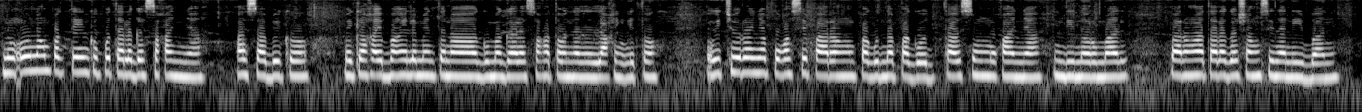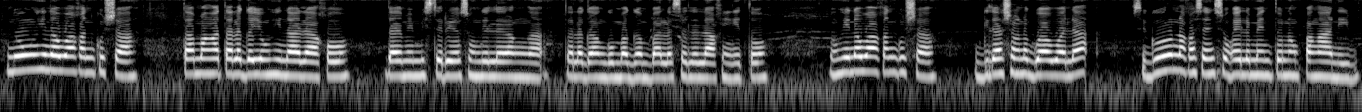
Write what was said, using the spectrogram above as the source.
Nung unang pagtingin ko po talaga sa kanya, ah, sabi ko, may kakaibang elemento na gumagala sa katawan ng lalaking ito. Yung itsura niya po kasi parang pagod na pagod, tapos yung mukha niya hindi normal, parang nga talaga siyang sinaniban. Nung hinawakan ko siya, tama nga talaga yung hinala ko, dahil may misteryosong nilalang nga talagang gumagambala sa lalaking ito. Nung hinawakan ko siya, bigla siyang nagwawala. Siguro nakasens yung elemento ng panganib,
